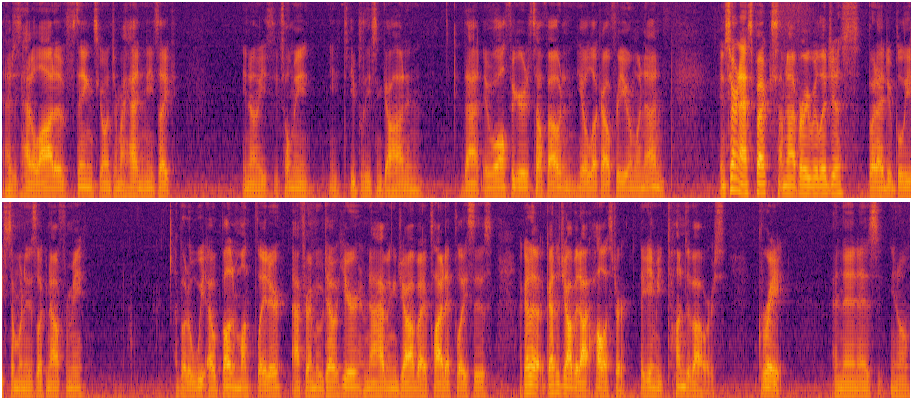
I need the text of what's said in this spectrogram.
And I just had a lot of things going through my head. And he's like, you know, he, he told me he, he believes in God and that it will all figure itself out and he'll look out for you and whatnot. And in certain aspects, I'm not very religious, but I do believe someone is looking out for me about a week, about a month later, after I moved out here and not having a job, I applied at places. I got a got a job at Hollister. They gave me tons of hours, great. And then as you know,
